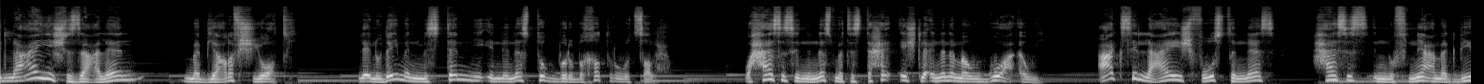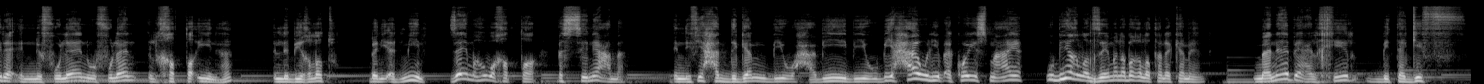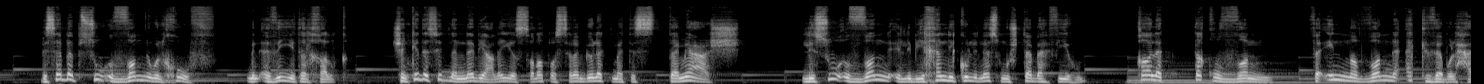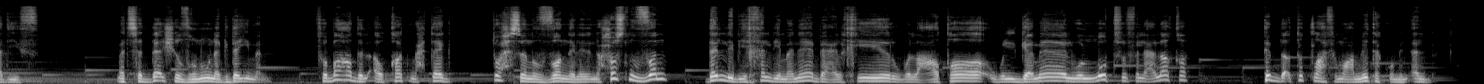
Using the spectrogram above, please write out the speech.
اللي عايش زعلان ما بيعرفش يعطي لأنه دايما مستني إن الناس تجبر بخاطره وتصالحه وحاسس إن الناس ما تستحقش لأن أنا موجوع قوي. عكس اللي عايش في وسط الناس حاسس إنه في نعمة كبيرة إن فلان وفلان الخطائين ها اللي بيغلطوا بني آدمين زي ما هو خطاء بس نعمة إن في حد جنبي وحبيبي وبيحاول يبقى كويس معايا وبيغلط زي ما أنا بغلط أنا كمان. منابع الخير بتجف. بسبب سوء الظن والخوف من أذية الخلق. عشان كده سيدنا النبي عليه الصلاة والسلام بيقولك ما تستمعش لسوء الظن اللي بيخلي كل الناس مشتبه فيهم. قال اتقوا الظن فإن الظن أكذب الحديث. ما تصدقش ظنونك دايما. في بعض الأوقات محتاج تحسن الظن لأن حسن الظن ده اللي بيخلي منابع الخير والعطاء والجمال واللطف في العلاقة تبدأ تطلع في معاملتك ومن قلبك.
